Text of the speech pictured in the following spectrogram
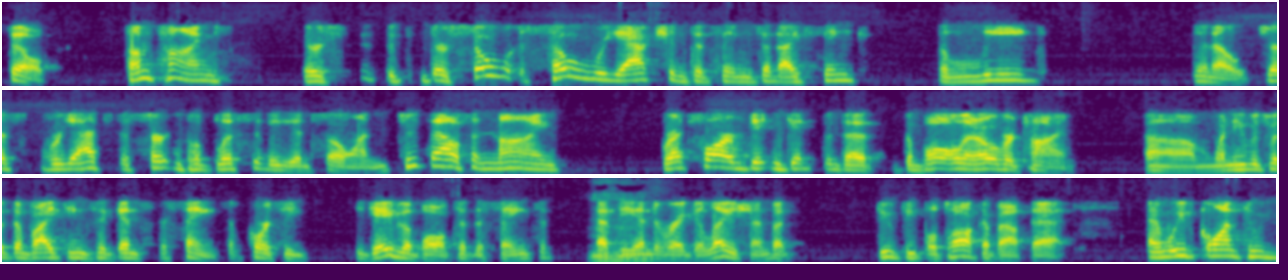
still, sometimes there's there's so so reaction to things that I think the league, you know, just reacts to certain publicity and so on. 2009, Brett Favre didn't get the the ball in overtime um, when he was with the Vikings against the Saints. Of course, he he gave the ball to the Saints at, mm-hmm. the end of regulation, but few people talk about that. And we've gone through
